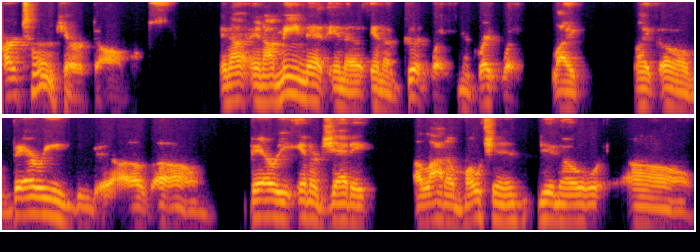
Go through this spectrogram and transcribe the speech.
cartoon character almost. And I and I mean that in a in a good way, in a great way. Like like um very uh, um very energetic, a lot of motion, you know, um,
